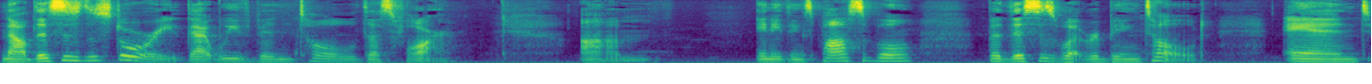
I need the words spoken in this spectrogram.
Now, this is the story that we've been told thus far. Um, anything's possible, but this is what we're being told. And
